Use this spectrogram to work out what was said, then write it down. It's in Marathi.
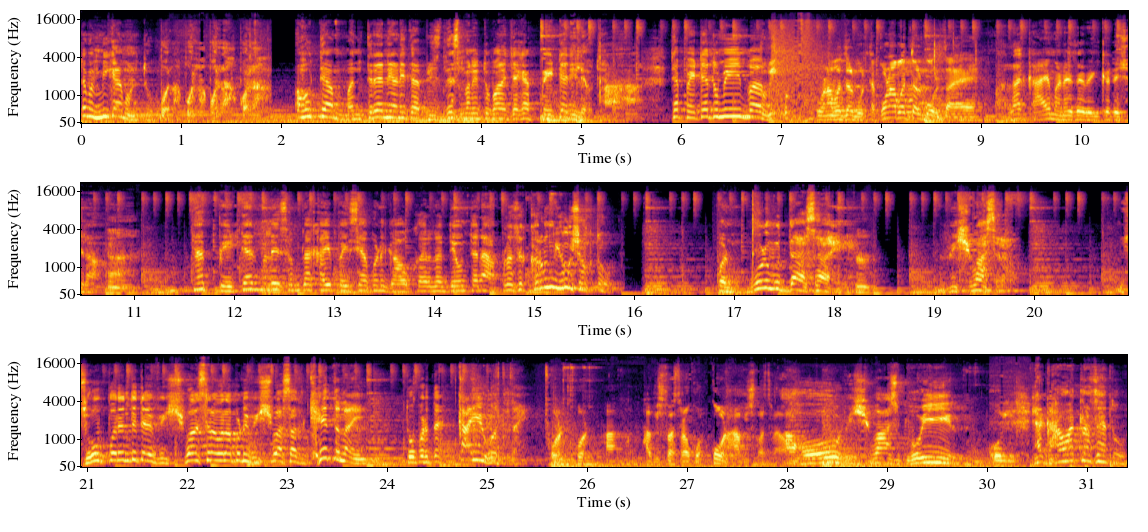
तर मग मी काय म्हणतो? बोला बोला बोला बोला. अहो त्या मंत्र्याने आणि त्या बिझनेसमॅने तुम्हाला ज्या काय पेट्या दिल्या होत्या. त्या पेट्या तुम्ही ब- तुम्ही कोणाबद्दल बोलता? कोणाबद्दल बोलताय? मला काय म्हणायचं आहे व्यंकटेशराव. त्या पेट्यांमध्ये समजा काही पैसे आपण गावकऱ्यांना देऊन त्यांना आपलंसं करून घेऊ शकतो. पण मूळ मुद्दा असा आहे. विश्वासराव. जोपर्यंत त्या विश्वासरावाला आपण विश्वासात घेत नाही तोपर्यंत काही होत नाही. कोण कोण? हा हा विश्वासराव कोण? कोण हा विश्वासराव? अहो विश्वास भोईर भोईर. ह्या गावातलाच आहे तो.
